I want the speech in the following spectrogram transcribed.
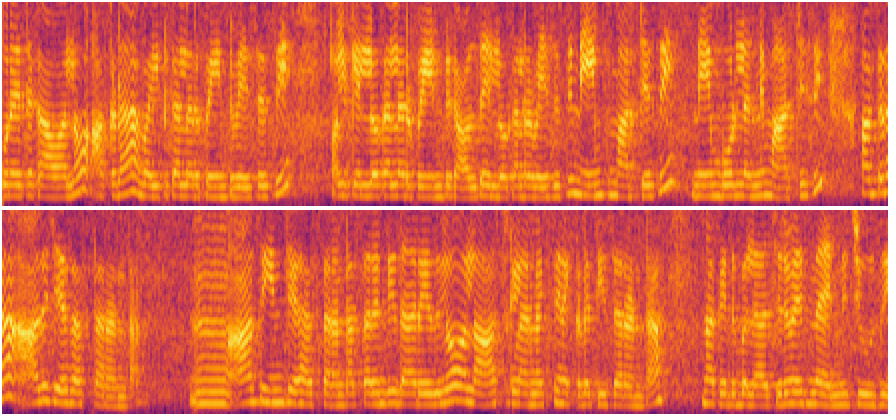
ఊరైతే కావాలో అక్కడ వైట్ కలర్ పెయింట్ వేసేసి వాళ్ళకి ఎల్లో కలర్ పెయింట్ కావాలితే ఎల్లో కలర్ వేసేసి నేమ్స్ మార్చి మార్చేసి నేమ్ బోర్డులన్నీ మార్చేసి అక్కడ అది చేసేస్తారంట. ఆ సీన్ చేసేస్తారంట. అత్తారింటికి దారేదిలో లాస్ట్ క్లైమాక్స్ సీన్ ఇక్కడే తీశారంట. నాకైతే భలే ఆశ్చర్యం వేసింది అవన్నీ చూసి.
